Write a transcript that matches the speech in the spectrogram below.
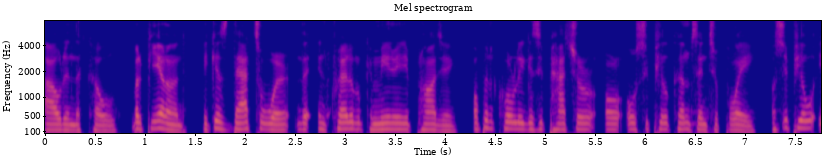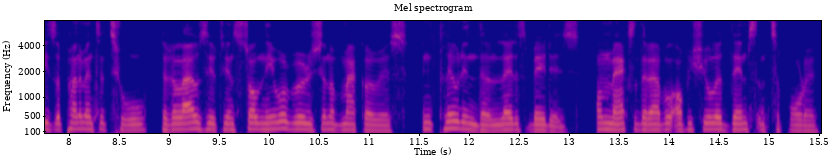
out in the cold. But beyond, because that's where the incredible community project Open Core Legacy Patcher or OCPL comes into play. OCPL is a fundamental tool that allows you to install newer versions of macOS, including the latest betas, on Macs that Apple officially deems unsupported.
